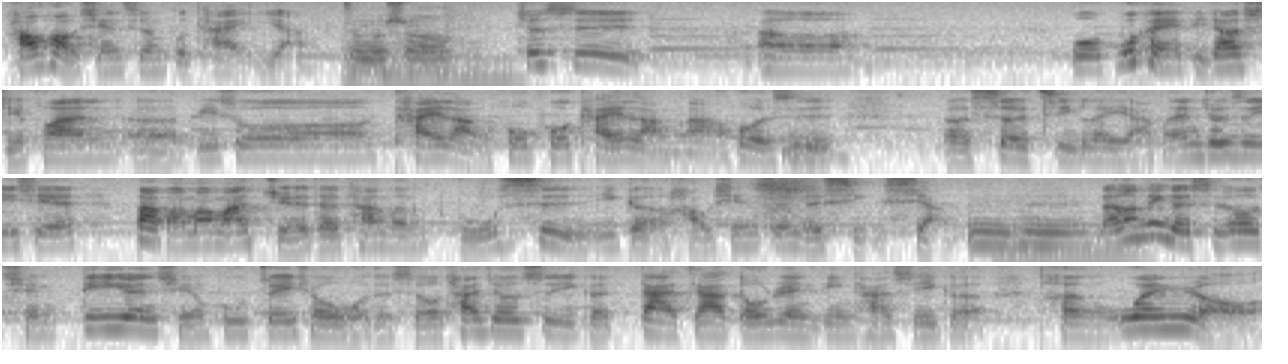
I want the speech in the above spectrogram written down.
好好先生不太一样。怎么说？就是呃，我我可能比较喜欢呃，比如说开朗、活泼开朗啦，或者是、呃设计类啊，反正就是一些爸爸妈妈觉得他们不是一个好先生的形象。嗯然后那个时候前第一任前夫追求我的时候，他就是一个大家都认定他是一个很温柔，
